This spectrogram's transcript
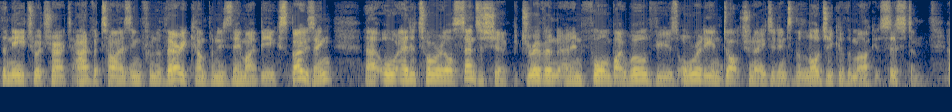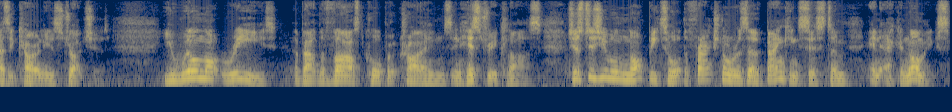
the need to attract advertising from the very companies they might be exposing, uh, or editorial censorship, driven and informed by worldviews already indoctrinated into the logic of the market system, as it currently is structured. You will not read about the vast corporate crimes in history class, just as you will not be taught the fractional reserve banking system in economics.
